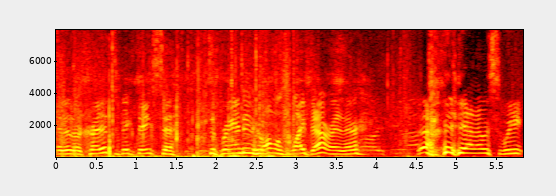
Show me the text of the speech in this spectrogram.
And in our credits, big thanks to, to Brandon who almost wiped out right there. yeah, that was sweet.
